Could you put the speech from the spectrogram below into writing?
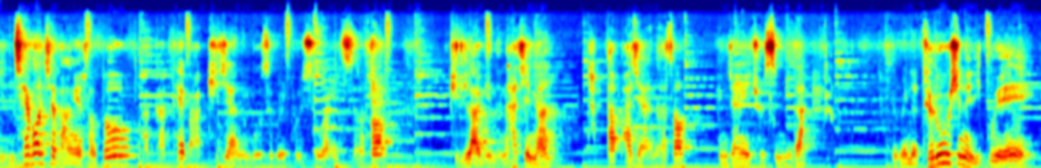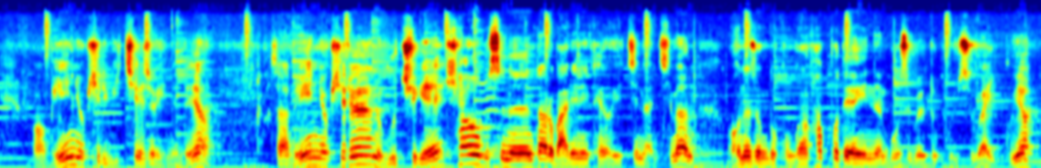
지금 세 번째 방에서도 바깥에 막히지 않은 모습을 볼 수가 있어서 빌라기는 하지만 답답하지 않아서 굉장히 좋습니다. 그리고 이제 들어오시는 입구에 어, 메인 욕실이 위치해져 있는데요. 자, 메인 욕실은 우측에 샤워 부스는 따로 마련이 되어 있지는 않지만 어느 정도 공간 확보되어 있는 모습을 또 볼 수가 있고요.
